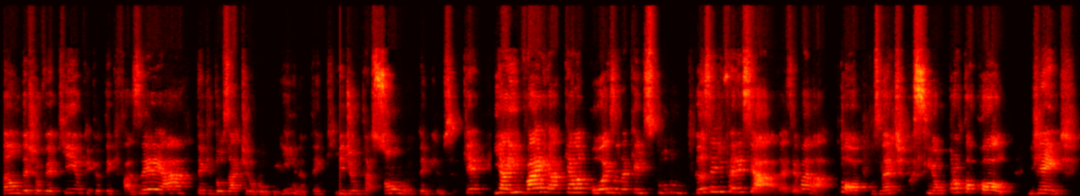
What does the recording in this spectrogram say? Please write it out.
Então, deixa eu ver aqui o que, que eu tenho que fazer. Ah, tem que dosar tiroglobulina, tem que pedir ultrassom, tem que não sei o quê. E aí vai aquela coisa daquele estudo câncer diferenciado. Aí você vai lá, tópicos, né? Tipo assim, é um protocolo. Gente,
